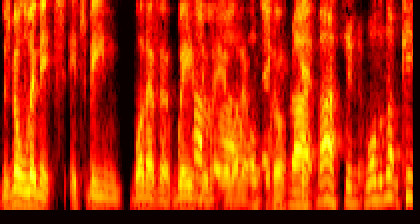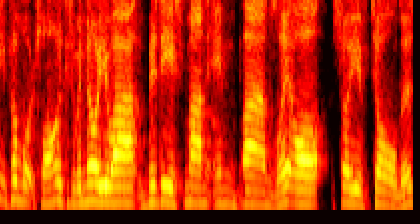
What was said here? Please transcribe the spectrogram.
there's no limit. It's been whatever waved away or whatever. Ah, okay. So Right, Martin. We'll not keep you for much longer because we know you are the busiest man in Barnsley, or so you've told us.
